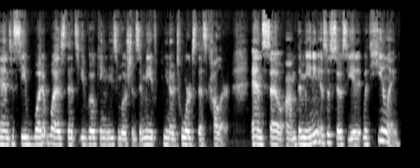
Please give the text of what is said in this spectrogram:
and to see what it was that's evoking these emotions in me, you know, towards this color. And so um, the meaning is associated with healing.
